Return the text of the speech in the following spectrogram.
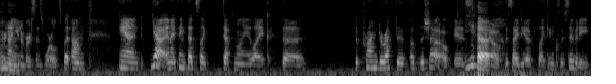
or not Mhm. universes worlds but um and yeah and i think that's like definitely like the the prime directive of the show is Yeah. you know this idea of like inclusivity.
